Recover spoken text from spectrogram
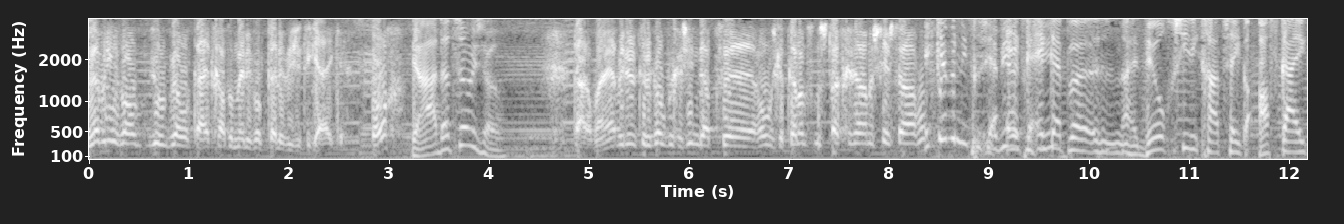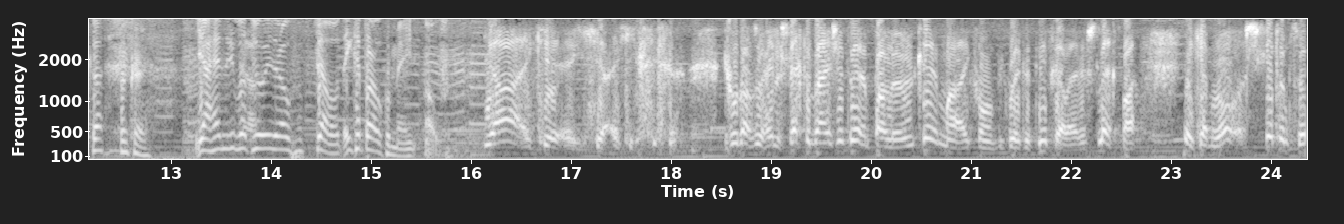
We hebben in ieder geval natuurlijk wel tijd gehad om in ieder geval op televisie te kijken. Toch? Ja, dat sowieso. Daarom maar hebben jullie natuurlijk ook weer gezien dat uh, Hollands Got Talent van de start gegaan is gisteravond. Ik heb het niet gezien. heb jij ik, het gezien? ik heb eh, een deel gezien, ik ga het zeker afkijken. Oké. Ja, Henry, wat wil je erover vertellen? Want ik heb er ook een mening over. Ja, ik, eh, ik, ja, ik, ik vond af en toe hele slechte bij zitten, een paar leuke, maar ik vond het kwalitatief heel erg slecht. Maar ik heb wel schitterend uh,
